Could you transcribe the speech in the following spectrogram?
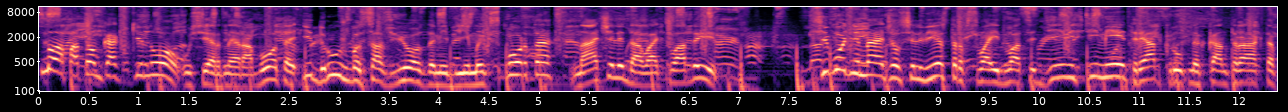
Ну а потом, как в кино, усердная работа и дружба со звездами BMX-спорта начали давать плоды. Сегодня Найджел Сильвестр в свои 29 имеет ряд крупных контрактов,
